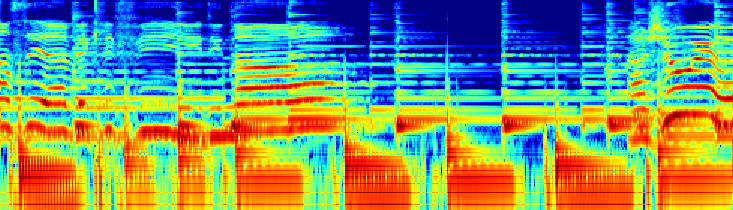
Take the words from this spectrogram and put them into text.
Danser avec les filles du Nord, à jouer aux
